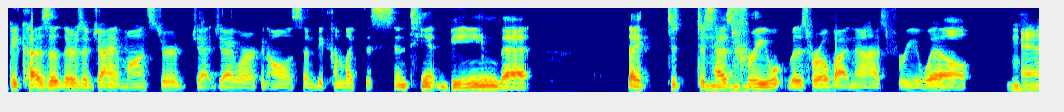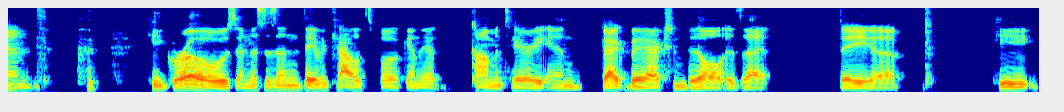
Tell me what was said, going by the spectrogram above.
because there's a giant monster, Jet Jaguar can all of a sudden become like this sentient being that like just, just mm-hmm. has free. This robot now has free will, mm-hmm. and he grows. And this is in David Kalat's book and the commentary and Bay Action Bill is that they uh, he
